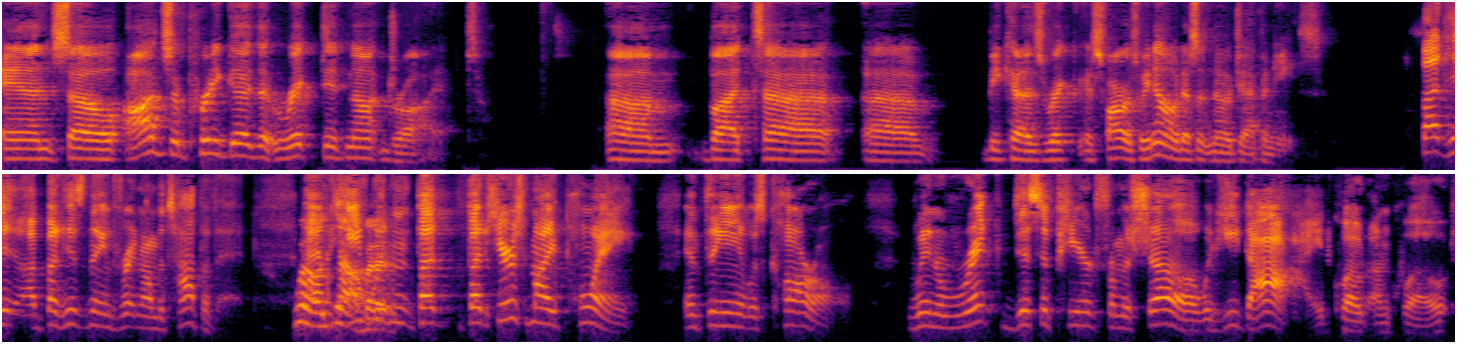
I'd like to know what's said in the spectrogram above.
And so odds are pretty good that Rick did not draw it. Um, but uh, uh, because Rick, as far as we know, doesn't know Japanese. But his, uh, but his name's written on the top of it. Well, and yeah, he but wouldn't. But but here's my point in thinking it was Carl. When Rick disappeared from the show, when he died, quote unquote,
